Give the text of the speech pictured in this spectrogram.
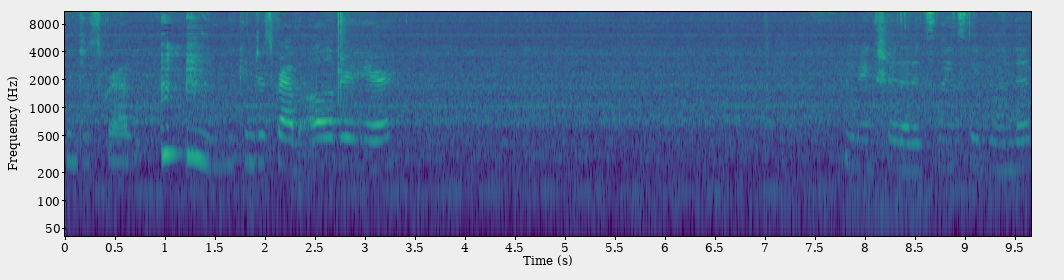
can just grab you can just grab all of your hair and make sure that it's nicely blended.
